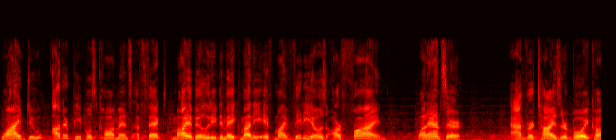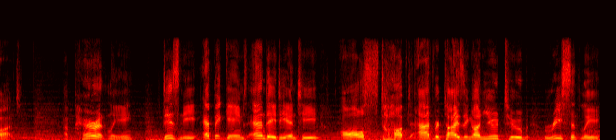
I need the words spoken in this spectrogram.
why do other people's comments affect my ability to make money if my videos are fine? One answer, advertiser boycott. Apparently, Disney, Epic Games, and AT&T all stopped advertising on YouTube recently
